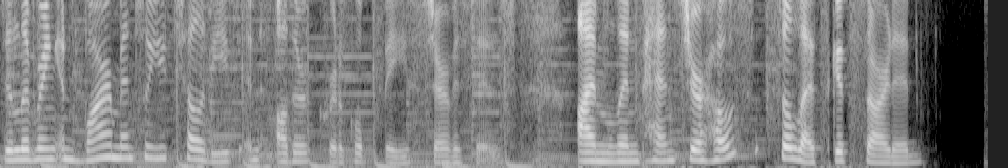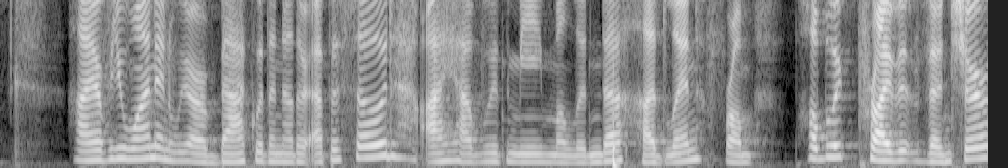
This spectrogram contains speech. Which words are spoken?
delivering environmental utilities and other critical base services. I'm Lynn Pence, your host, so let's get started. Hi, everyone, and we are back with another episode. I have with me Melinda Hudlin from public private venture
